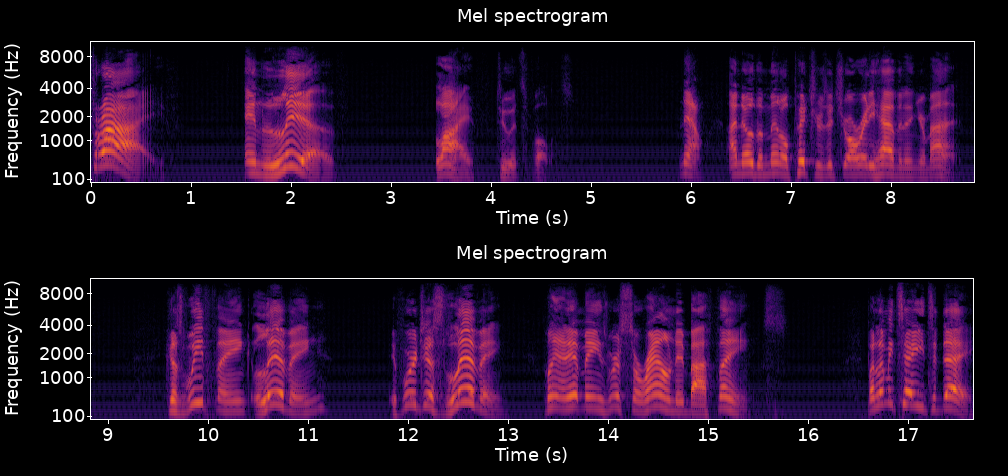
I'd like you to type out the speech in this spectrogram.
thrive and live life to its fullest. Now, I know the mental pictures that you're already having in your mind. Because we think living, if we're just living, man, it means we're surrounded by things. But let me tell you today,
